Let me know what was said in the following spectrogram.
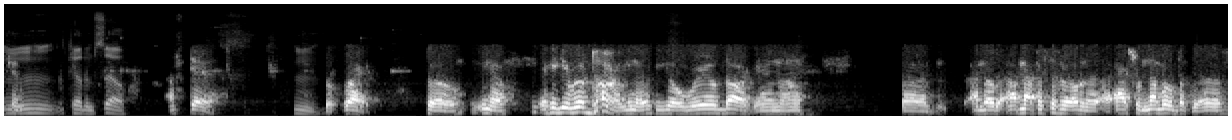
Mm-hmm. Killed himself. Yeah. Mm. Right. So you know, it could get real dark. You know, it could go real dark, and uh, uh, I know I'm not specific on the actual number, but the uh,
